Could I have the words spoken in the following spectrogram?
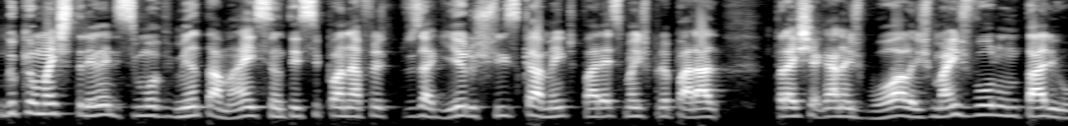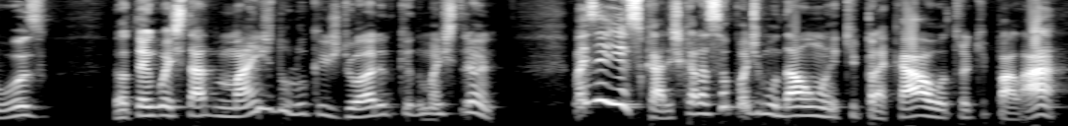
do que o Mastriani, se movimenta mais, se antecipa na frente dos zagueiros, fisicamente parece mais preparado para chegar nas bolas, mais voluntarioso. Eu tenho gostado mais do Lucas Diori do que do Mastriani. Mas é isso, cara. A escalação pode mudar um aqui para cá, outro aqui para lá.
